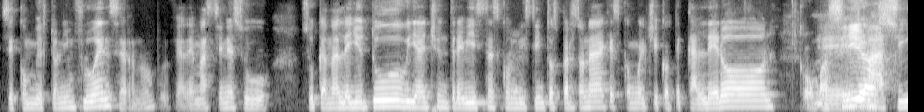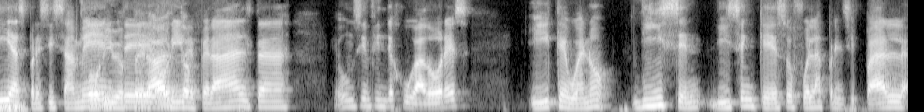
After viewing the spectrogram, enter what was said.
se convirtió en influencer, ¿no? Porque además tiene su, su canal de YouTube y ha hecho entrevistas con distintos personajes como el Chicote Calderón, Como eh, Macías. Macías precisamente, Oribe Peralta. Oribe Peralta, un sinfín de jugadores y que bueno, dicen, dicen que eso fue la principal,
